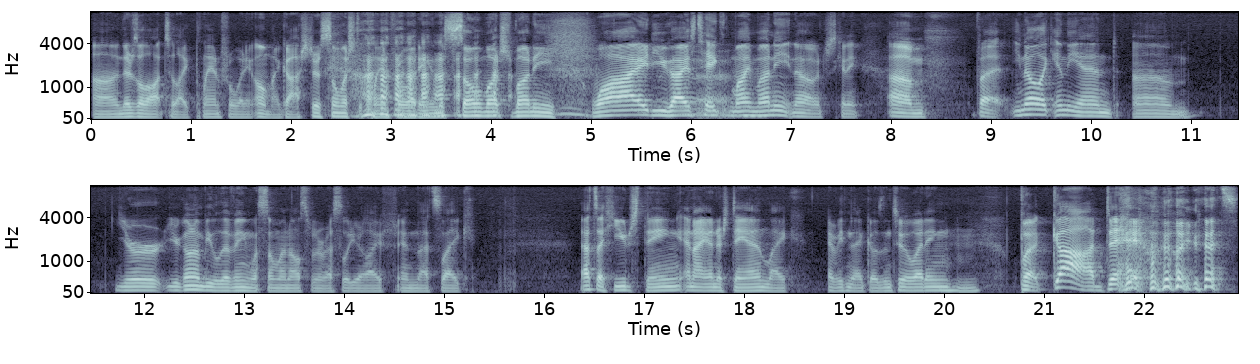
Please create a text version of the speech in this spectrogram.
Um, there's a lot to like plan for wedding. Oh my gosh, there's so much to plan for wedding. and There's so much money. Why do you guys take my money? No, just kidding. Um, but you know, like in the end, um, you're you're gonna be living with someone else for the rest of your life, and that's like that's a huge thing. And I understand like everything that goes into a wedding, but god damn, like that's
